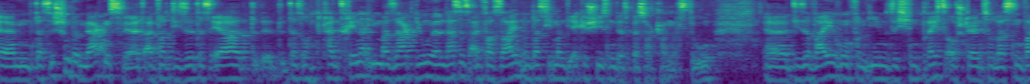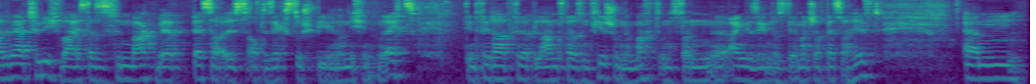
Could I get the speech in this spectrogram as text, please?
Ähm, das ist schon bemerkenswert, einfach diese, dass er, dass auch kein Trainer ihm mal sagt, Junge, lass es einfach sein und lass jemand die Ecke schießen, der es besser kann als du. Äh, diese Weigerung von ihm, sich hinten rechts aufstellen zu lassen, weil er natürlich weiß, dass es für den Marktwert besser ist, auf der 6 zu spielen und nicht hinten rechts. Den Fehler hat Philipp Lahm 2004 schon gemacht und ist dann äh, eingesehen, dass es der Mannschaft besser hilft. Ähm,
